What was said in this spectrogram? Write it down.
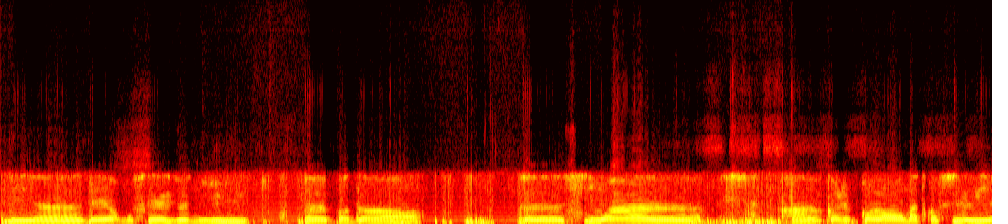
Et euh, d'ailleurs, mon frère est venu euh, pendant six mois quand, je- quand on m'a transféré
